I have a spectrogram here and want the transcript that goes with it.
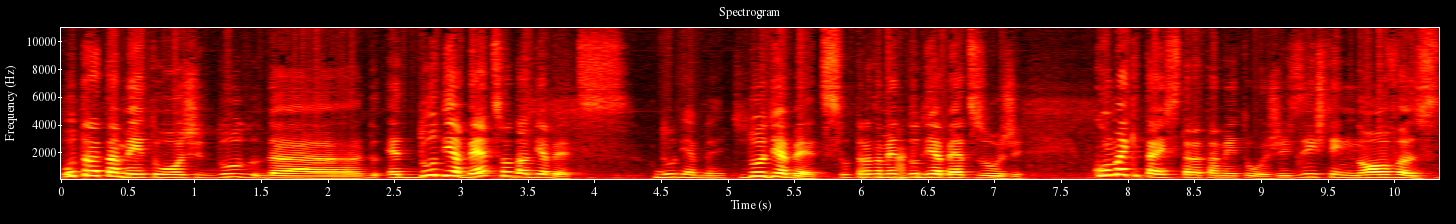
O tratamento hoje do, da, é do diabetes ou da diabetes? Do diabetes. Do diabetes. O tratamento Acredito. do diabetes hoje. Como é que está esse tratamento hoje? Existem novas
